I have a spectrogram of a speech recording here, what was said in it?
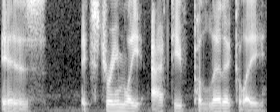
is extremely active politically,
